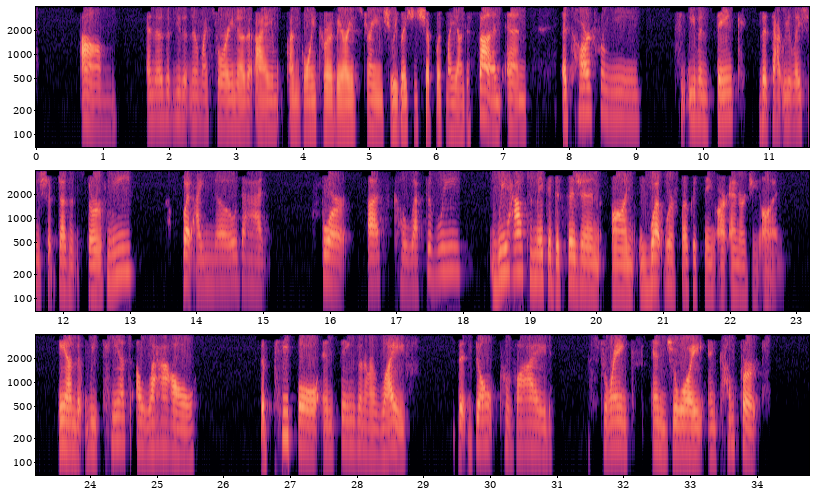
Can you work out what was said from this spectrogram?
Um, and those of you that know my story know that I'm, I'm going through a very strange relationship with my youngest son. And it's hard for me to even think that that relationship doesn't serve me but I know that for us collectively, we have to make a decision on what we're focusing our energy on. And that we can't allow the people and things in our life that don't provide strength and joy and comfort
